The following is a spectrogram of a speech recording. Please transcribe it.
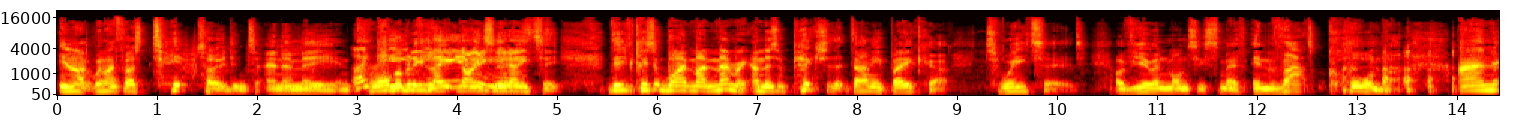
you know, when I first tiptoed into NME in I probably late 1980, because my, my memory, and there's a picture that Danny Baker tweeted of you and Monty Smith in that corner. and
